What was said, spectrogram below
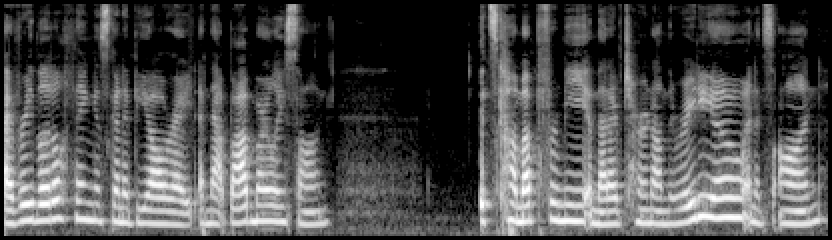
Every little thing is going to be all right. And that Bob Marley song, it's come up for me, and that I've turned on the radio and it's on.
